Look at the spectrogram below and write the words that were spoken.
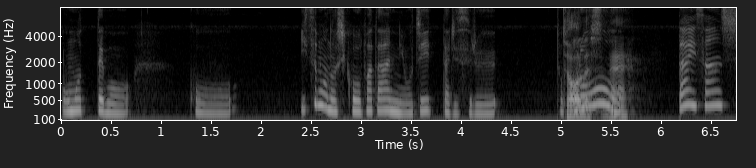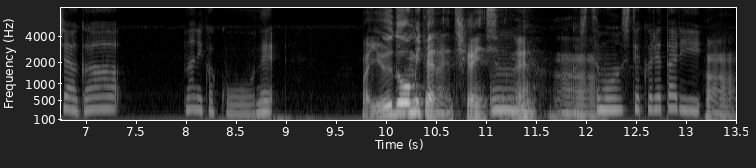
思ってもこういつもの思考パターンに陥ったりするとこそうろを、ですね第三者が何かこうね、まあ、誘導みたいなのに近いんですよね、うん。うん。質問してくれたりうん。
